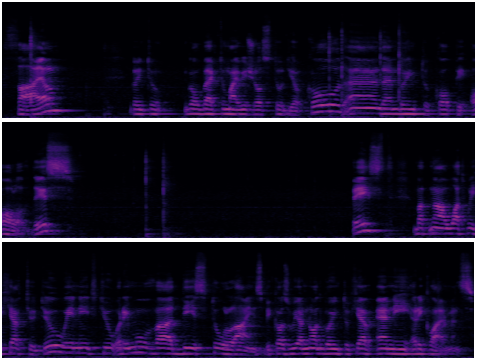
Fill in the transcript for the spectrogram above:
file. I'm going to go back to my Visual Studio Code and I'm going to copy all of this. Paste but now what we have to do we need to remove uh, these two lines because we are not going to have any requirements.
